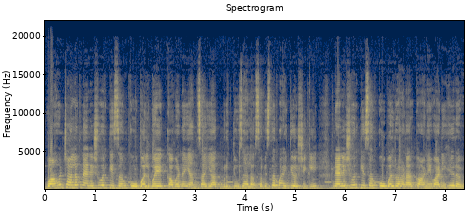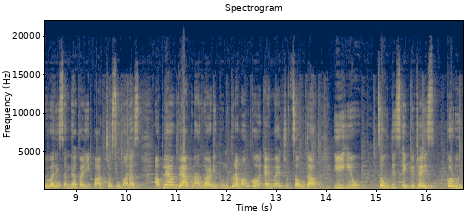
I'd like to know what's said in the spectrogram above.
वाहन चालक ज्ञानेश्वर किसन कोबल व एक्कावन्न यांचा यात मृत्यू झाला. सविस्तर माहिती अशी की ज्ञानेश्वर किसन कोबल राहणार कान्हेवाडी हे रविवारी संध्याकाळी पाचच्या सुमारास आपल्या वॅगनार गाडीतून क्रमांक एम एच चौदा ई यू चौतीस एक्केचाळीसकडून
